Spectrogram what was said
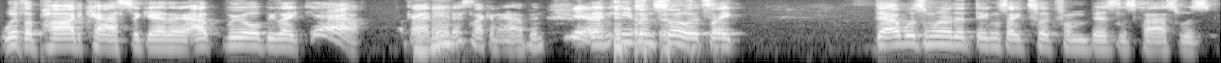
with a podcast together, I, we all be like, yeah, God, yeah, Mhm. that's not gonna happen Yeah. and even so it's like that was one of the things i took from business class was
